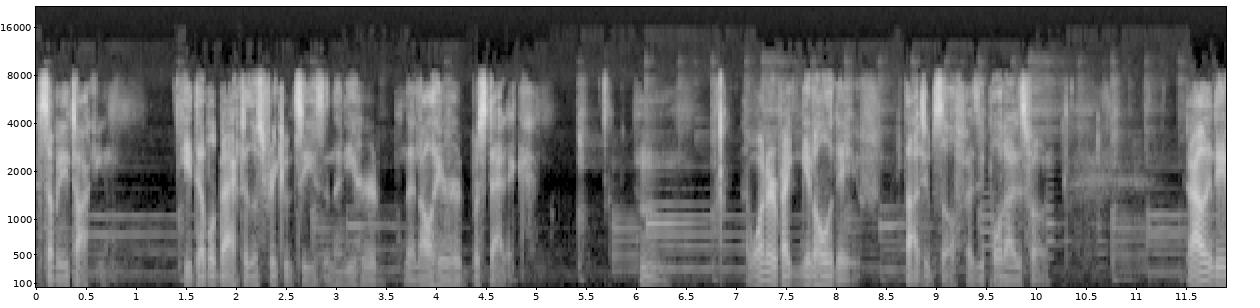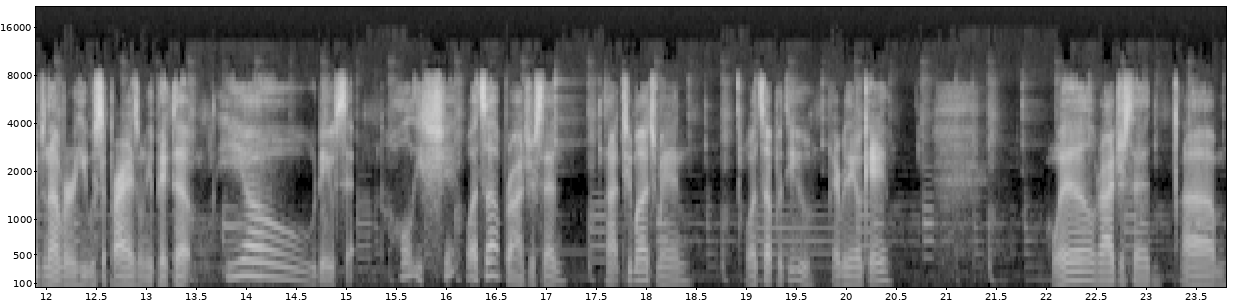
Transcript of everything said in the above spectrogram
somebody talking. He doubled back to those frequencies, and then he heard, then all he heard was static. Hmm. I wonder if I can get a hold of Dave, thought to himself as he pulled out his phone. Dialing Dave's number, he was surprised when he picked up. Yo, Dave said. Holy shit, what's up? Roger said. Not too much, man. What's up with you? Everything okay? Well, Roger said, um,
